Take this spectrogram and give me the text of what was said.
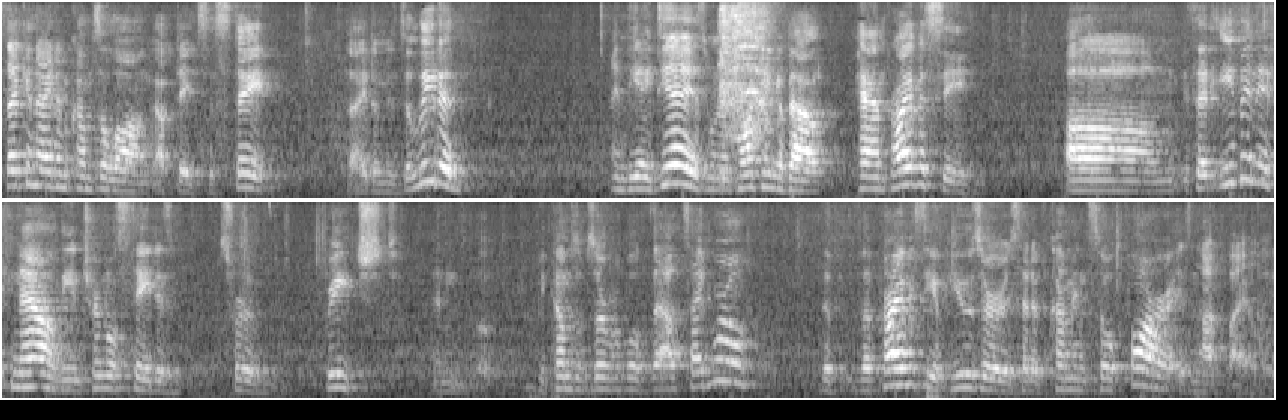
Second item comes along, updates the state, the item is deleted. And the idea is when we're talking about pan privacy, um, is that even if now the internal state is sort of breached and becomes observable to the outside world, the, the privacy of users that have come in so far is not violated.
